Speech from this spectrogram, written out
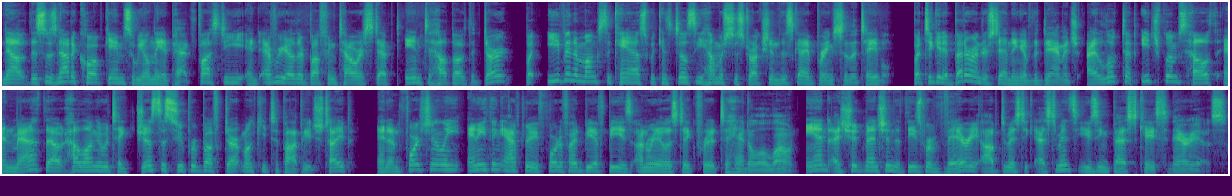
Now, this was not a co-op game, so we only had Pat Fusty, and every other buffing tower stepped in to help out the Dart, but even amongst the chaos, we can still see how much destruction this guy brings to the table. But to get a better understanding of the damage, I looked up each blimp's health and mathed out how long it would take just the super buff Dart Monkey to pop each type, and unfortunately, anything after a fortified BFB is unrealistic for it to handle alone. And I should mention that these were very optimistic estimates using best case scenarios.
